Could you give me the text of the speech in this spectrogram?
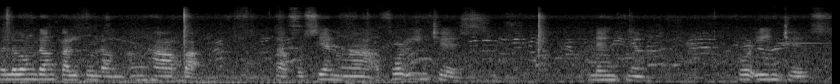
Dalawang dangkal ko lang. Ang haba. Tapos yan, mga 4 inches. Length niya. 4 inches.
